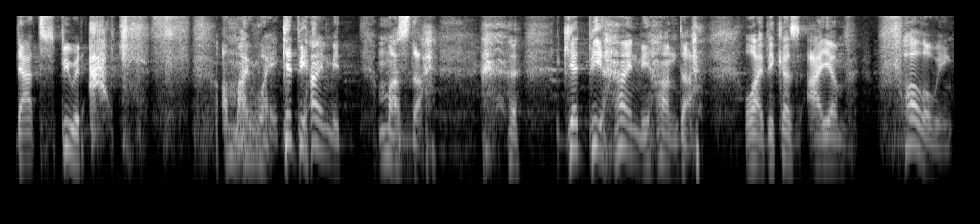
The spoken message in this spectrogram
that spirit out on my way. Get behind me, Mazda. Get behind me, Honda. Why? Because I am following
